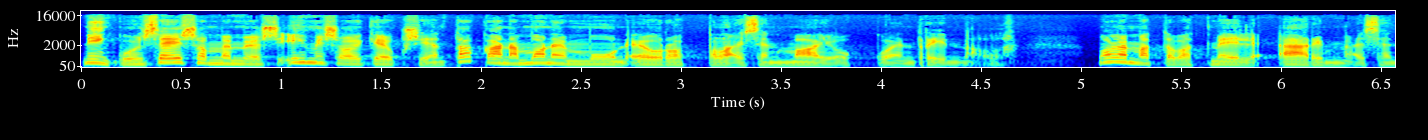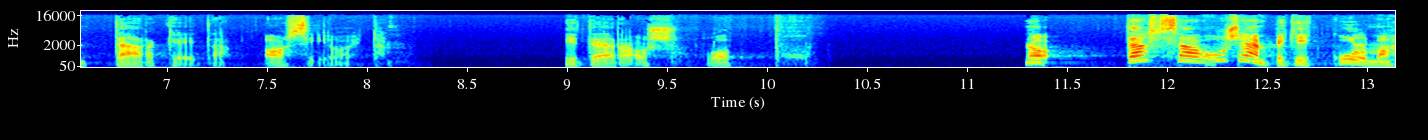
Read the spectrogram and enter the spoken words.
Niin kuin seisomme myös ihmisoikeuksien takana monen muun eurooppalaisen maajoukkueen rinnalla. Molemmat ovat meille äärimmäisen tärkeitä asioita. Siteraus loppuu. No, tässä on useampikin kulma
